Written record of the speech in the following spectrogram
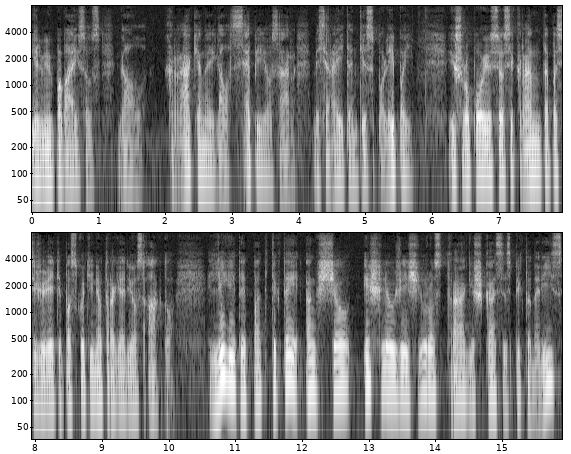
gelmių pabaisos, gal krakenai, gal sepijos ar besiraitantis polipai, išropojusios į krantą pasižiūrėti paskutinio tragedijos akto. Lygiai taip pat tik tai anksčiau išliaužė iš jūros tragiškasis piktadarys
